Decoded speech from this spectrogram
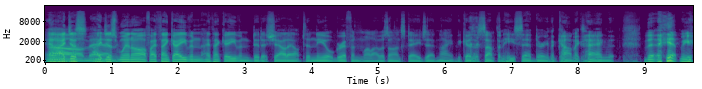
and I Oh, just I just went off. I think I even I think I even did a shout out to Neil Griffin while I was on stage that night because of something he said during the comics hang that that hit me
